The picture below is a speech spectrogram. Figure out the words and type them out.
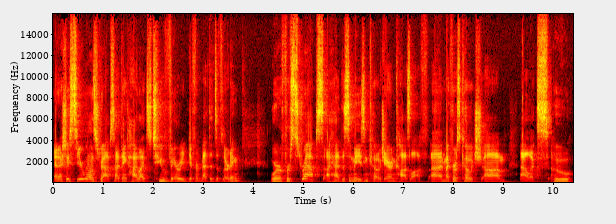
And actually, Cyr Wheel and straps, I think, highlights two very different methods of learning. Where for straps, I had this amazing coach, Aaron Kozlov, uh, and my first coach, um, Alex, who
